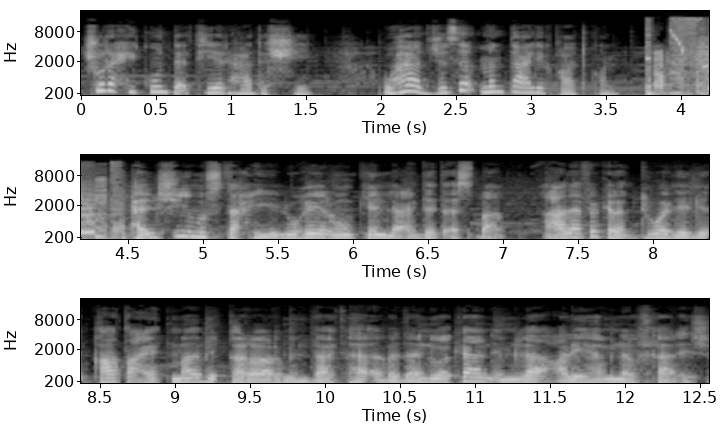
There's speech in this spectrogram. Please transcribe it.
شو رح يكون تأثير هذا الشيء؟ وهذا جزء من تعليقاتكم. هالشي مستحيل وغير ممكن لعدة أسباب؟ على فكرة الدول اللي قاطعت ما بقرار من ذاتها أبدا وكان إملاء عليها من الخارج.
